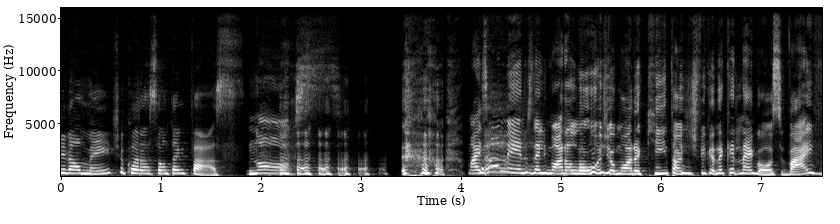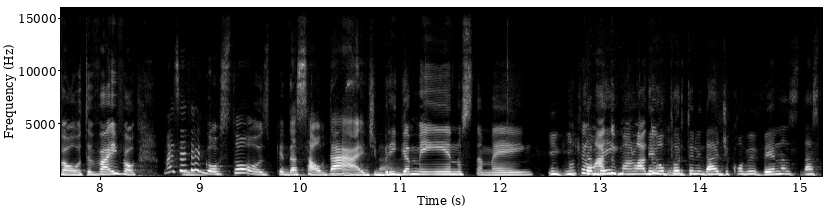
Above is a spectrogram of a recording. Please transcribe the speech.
Finalmente o coração tá em paz. Nossa! Mais ou menos, né? Ele mora longe, eu moro aqui, então a gente fica naquele negócio. Vai e volta, vai e volta. Mas é até gostoso, porque dá saudade, dá briga menos também. E, então, e tem também um lado, um lado tem a oportunidade de conviver nas, nas,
